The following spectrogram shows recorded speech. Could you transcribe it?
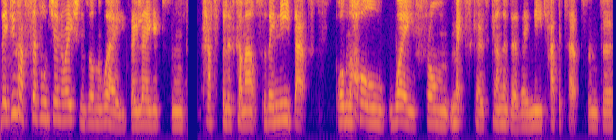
They do have several generations on the way. They lay eggs and caterpillars come out. So they need that on the whole way from Mexico to Canada. They need habitats and uh,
